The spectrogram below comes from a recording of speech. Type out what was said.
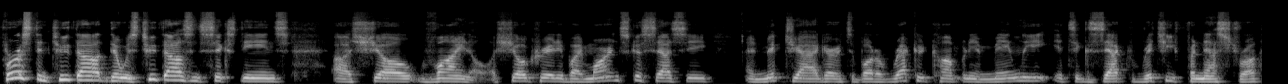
First, in 2000, there was 2016's uh, show Vinyl, a show created by Martin Scorsese and Mick Jagger. It's about a record company and mainly its exec, Richie Finestra,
